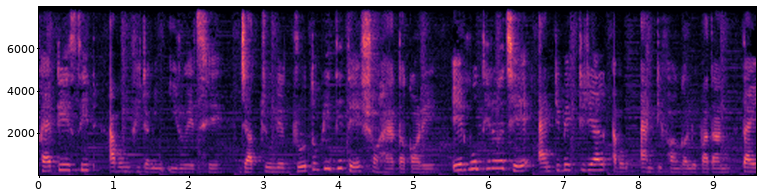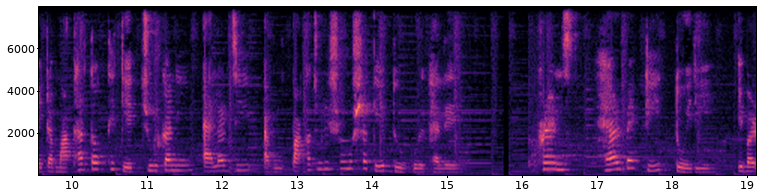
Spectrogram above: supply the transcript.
ফ্যাটি অ্যাসিড এবং ভিটামিন ই রয়েছে। যা চুলের দ্রুত বৃদ্ধিতে সহায়তা করে। এর মধ্যে রয়েছে অ্যান্টিব্যাকটেরিয়াল এবং অ্যান্টিফাঙ্গাল উপাদান। তাই এটা মাথার ত্বক থেকে চুলকানি, অ্যালার্জি এবং পাকা চুলের সমস্যাকে দূর করে ফেলে। ফ্রেন্ডস, হেয়ার প্যাকটি তৈরি। এবার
